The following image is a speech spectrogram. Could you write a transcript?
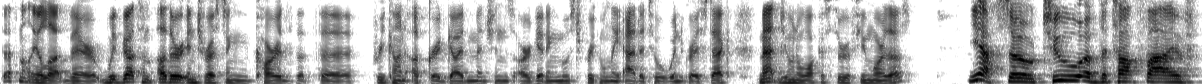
definitely a lot there. We've got some other interesting cards that the Precon upgrade guide mentions are getting most frequently added to a Windgrace deck. Matt, do you want to walk us through a few more of those? Yeah, so two of the top five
